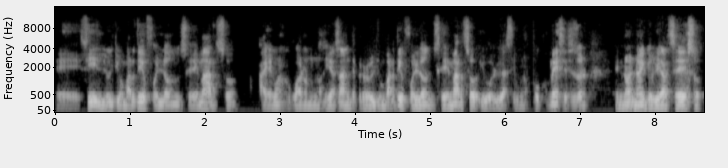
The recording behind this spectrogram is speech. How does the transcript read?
Eh, sí, el último partido fue el 11 de marzo. Hay algunos que jugaron unos días antes, pero el último partido fue el 11 de marzo y volvió hace unos pocos meses. Eso no, hay que olvidarse de eso.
